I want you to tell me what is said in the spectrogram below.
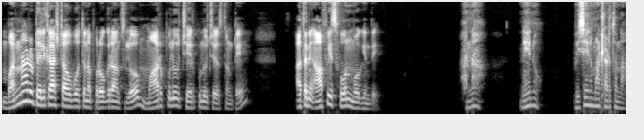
మర్నాడు టెలికాస్ట్ అవబోతున్న ప్రోగ్రామ్స్లో మార్పులు చేర్పులు చేస్తుంటే అతని ఆఫీస్ ఫోన్ మోగింది. అన్నా నేను విజయ్ని మాట్లాడుతున్నా.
